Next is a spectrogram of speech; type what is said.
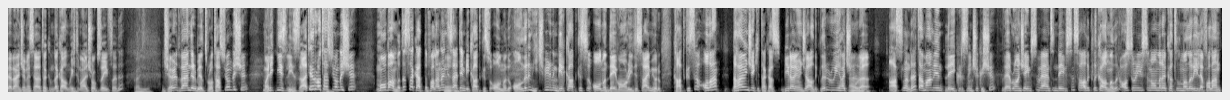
ve bence mesela takımda kalma ihtimali çok zayıfladı. Bence de. Jared Vanderbilt rotasyon dışı. Malik Beasley zaten rotasyon dışı. Mo Bamba da sakattı falan hani Evet. zaten bir katkısı olmadı. Onların hiçbirinin bir katkısı olmadı. Davon Reed'i saymıyorum. Katkısı olan daha önceki takas bir ay önce aldıkları Rui Hachimura. Evet. Aslında tamamen Lakers'ın çıkışı LeBron James'in ve Anthony Davis'in sağlıklı kalmaları, Austin Reeves'in onlara katılmalarıyla falan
